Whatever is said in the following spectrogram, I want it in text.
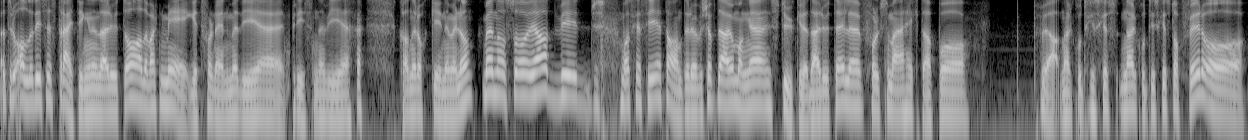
Jeg tror alle disse streitingene der ute òg hadde vært meget fornøyd med de eh, prisene vi eh, kan rocke innimellom. Men også, ja, vi Hva skal jeg si, et annet røverkjøp. Det er jo mange stukere der ute, eller folk som er hekta på ja, narkotiske, narkotiske stoffer, og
